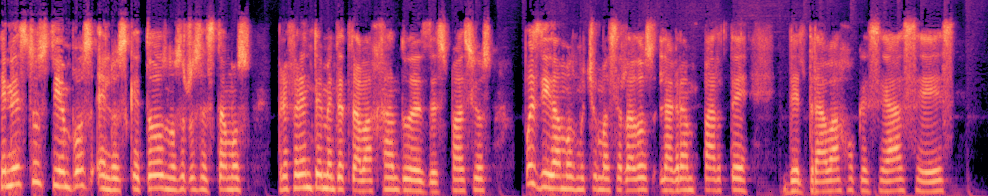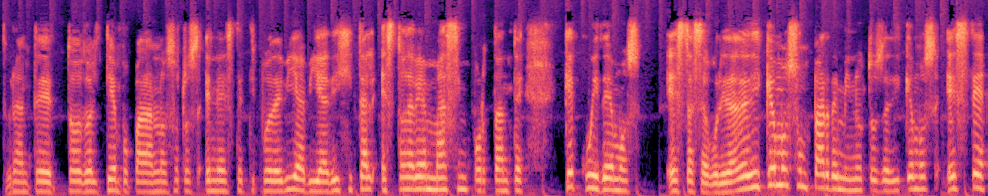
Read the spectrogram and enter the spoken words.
En estos tiempos en los que todos nosotros estamos preferentemente trabajando desde espacios, pues digamos, mucho más cerrados, la gran parte del trabajo que se hace es durante todo el tiempo para nosotros en este tipo de vía, vía digital, es todavía más importante que cuidemos esta seguridad. Dediquemos un par de minutos, dediquemos este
